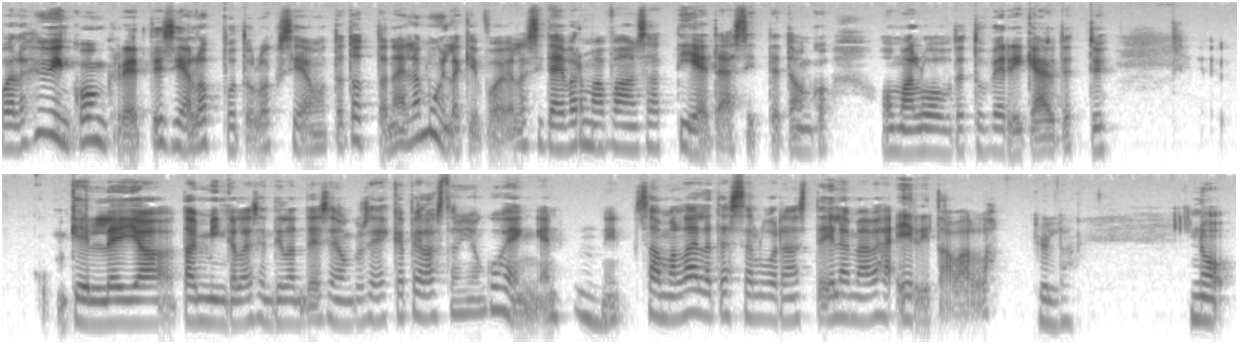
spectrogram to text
voi olla hyvin konkreettisia lopputuloksia, mutta totta näillä muillakin voi olla. Sitä ei varmaan vaan saa tietää sitten, että onko oma luovutettu veri käytetty kelle ja, tai minkälaisen tilanteeseen, onko se ehkä pelastanut jonkun hengen. Mm. Niin samalla lailla tässä luodaan sitten elämää vähän eri tavalla. Kyllä. No,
